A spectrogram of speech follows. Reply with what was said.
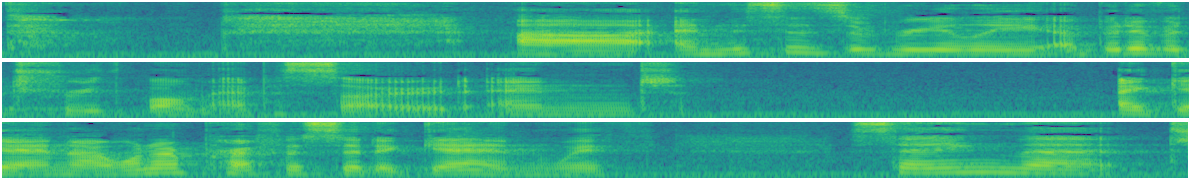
uh, and this is really a bit of a truth bomb episode. And again, I want to preface it again with saying that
